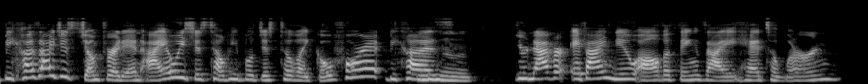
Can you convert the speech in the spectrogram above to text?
Because I just jumped right in, I always just tell people just to like go for it because mm-hmm. you're never if I knew all the things I had to learn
